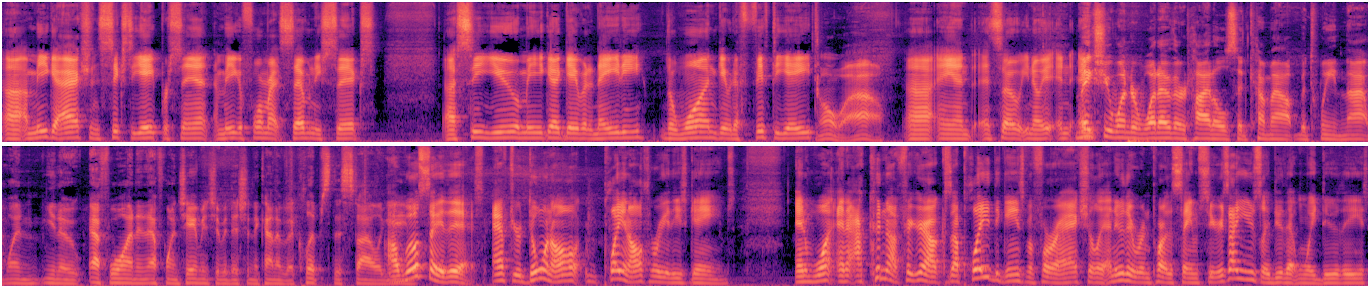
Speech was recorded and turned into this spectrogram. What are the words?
Uh, Amiga Action 68%, Amiga Format 76. Uh, CU Amiga gave it an 80. The one gave it a 58. oh wow! Uh, and and so you know, it, and, and Makes you wonder what other titles had come out between that one, you know, F1 and F1 Championship Edition to kind of eclipse this style of game. I will say this: after doing all, playing all three of these games, and what and I could not figure out because I played the games before. I Actually, I knew they were in part of the same series. I usually do that when we do these.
